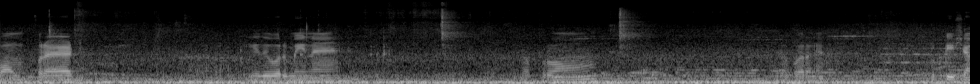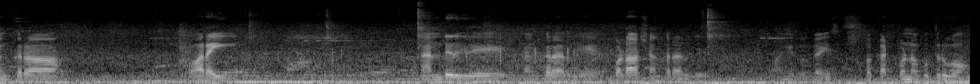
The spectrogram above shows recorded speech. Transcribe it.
பாம்ஃப்ரெட் இது ஒரு மீன். அப்புறம் இதை பாருங்கள் குட்டி சங்கரா வரை. நண்டு இருக்குது சங்கரா இருக்குது படா சங்கரா இருக்குது. கைஸ் இப்போ கட் பண்ண கொடுத்துருக்கோம்.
